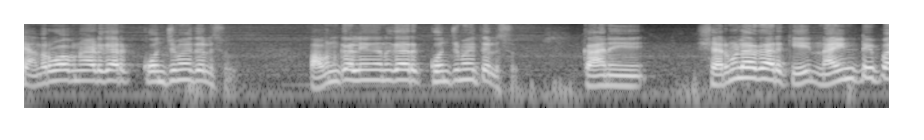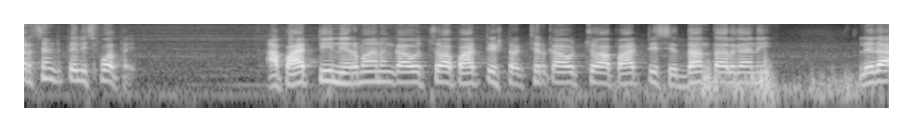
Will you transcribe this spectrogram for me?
చంద్రబాబు నాయుడు గారికి కొంచెమే తెలుసు. పవన్ కళ్యాణ్ గారికి కొంచెమే తెలుసు. కానీ షర్మిల గారికి నైంటీ పర్సెంట్ తెలిసిపోతాయి. ఆ పార్టీ నిర్మాణం కావచ్చు ఆ పార్టీ స్ట్రక్చర్ కావచ్చు ఆ పార్టీ సిద్ధాంతాలు కానీ లేదా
